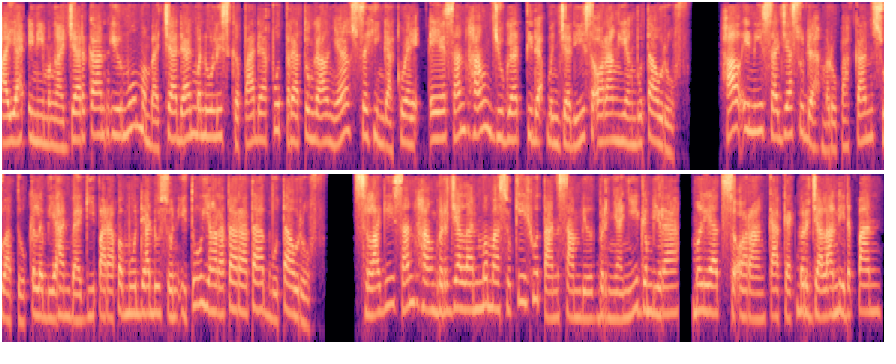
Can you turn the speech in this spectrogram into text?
Ayah ini mengajarkan ilmu membaca dan menulis kepada putra tunggalnya sehingga Kwe E San Hang juga tidak menjadi seorang yang buta huruf. Hal ini saja sudah merupakan suatu kelebihan bagi para pemuda dusun itu yang rata-rata buta huruf. Selagi San Hang berjalan memasuki hutan sambil bernyanyi gembira, melihat seorang kakek berjalan di depan,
